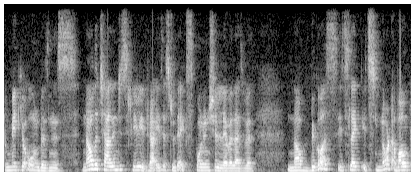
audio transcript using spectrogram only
to make your own business now the challenges really rises to the exponential level as well now because it's like it's not about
